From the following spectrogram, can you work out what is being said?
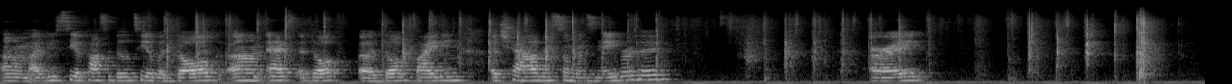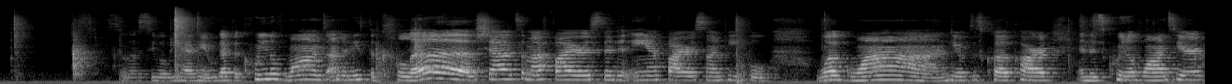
Um, I do see a possibility of a dog um act, a dog a dog biting a child in someone's neighborhood. All right. So let's see what we have here. We got the Queen of Wands underneath the club. Shout out to my fire ascendant and fire sign people. What guan here with this club card and this Queen of Wands here.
